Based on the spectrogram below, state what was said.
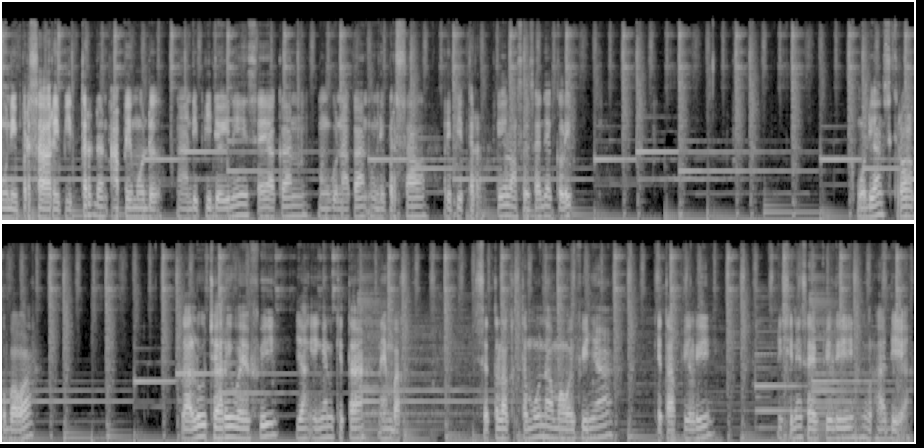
Universal Repeater, dan AP mode. Nah, di video ini saya akan menggunakan Universal Repeater. Oke, langsung saja klik. Kemudian scroll ke bawah. Lalu cari WiFi yang ingin kita nembak. Setelah ketemu nama WiFi-nya, kita pilih. Di sini saya pilih Nur Hadi ya.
